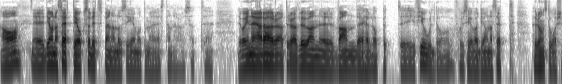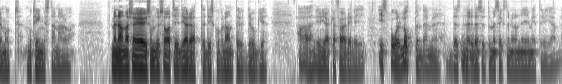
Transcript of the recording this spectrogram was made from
Ja, eh, Diana sett är också lite spännande att se mot de här hästarna. Då. Så att, det var ju nära att Rödluvan vann det här loppet i fjol då. Får vi se vad Diana sett. Hur hon står sig mot, mot hingstarna då. Men annars är det ju som du sa tidigare att Disco Volante drog Ja, det är en jäkla fördel i, i spårlotten där med, dess, mm. när det dessutom är 1609 meter i Gävle.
